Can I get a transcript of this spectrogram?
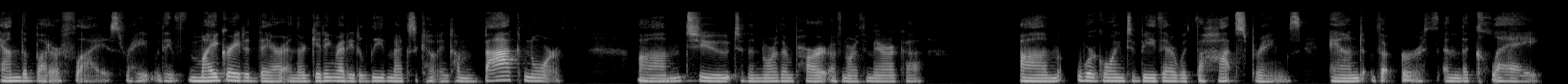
and the butterflies, right? They've migrated there and they're getting ready to leave Mexico and come back north um, to to the northern part of North America. Um, we're going to be there with the hot springs and the earth and the clay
